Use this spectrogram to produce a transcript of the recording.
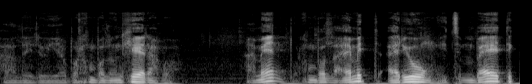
Халелуя. Бурхан бол үнэхээр агуу. Амен. Бурхан бол амьд ариун эзэн байдаг.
